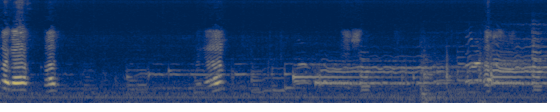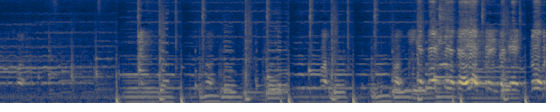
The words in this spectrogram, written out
devagar. Quase. Devagar. Isso. Deixa eu colocar lá à frente aqui, logo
